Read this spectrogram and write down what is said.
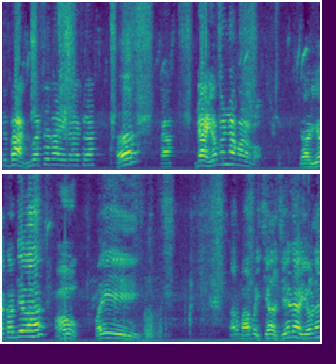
એ ભાગલું હતું તા એકલા એકલા હા ડાયો કરી નાખવાનો ડાળિયા કરી દેવા હો ભાઈ તાર બા પૈસા છે ડાળીઓ ને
